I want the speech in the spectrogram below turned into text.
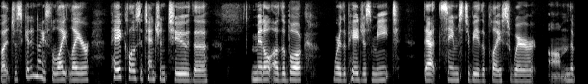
but just get a nice light layer. Pay close attention to the middle of the book where the pages meet. That seems to be the place where um, the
